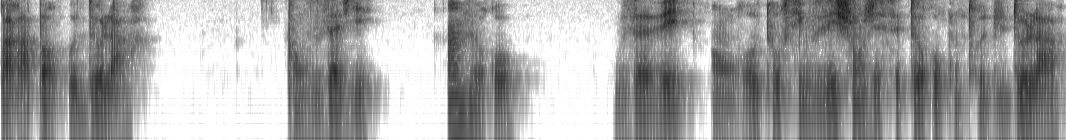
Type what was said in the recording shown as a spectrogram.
par rapport au dollar, quand vous aviez 1 euro, vous avez en retour, si vous échangez cet euro contre du dollar,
